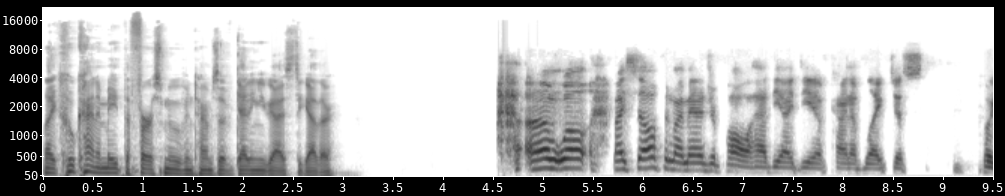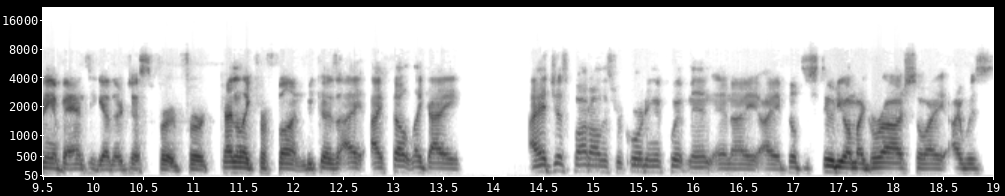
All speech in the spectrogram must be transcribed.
like, who kind of made the first move in terms of getting you guys together? Um, well, myself and my manager Paul had the idea of kind of like just putting a band together just for for kind of like for fun because I I felt like I I had just bought all this recording equipment and I I built a studio in my garage so I I was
